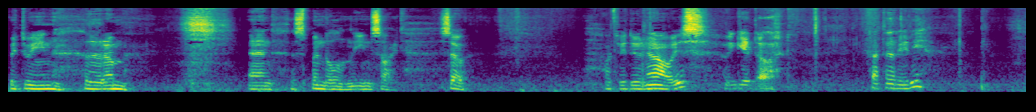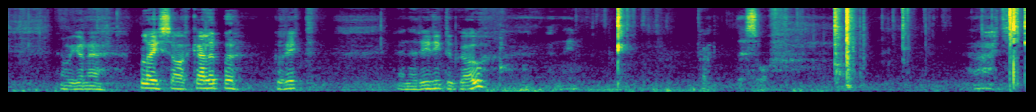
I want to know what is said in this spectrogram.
between the rim and the spindle on the inside. So what we do now is we get our cutter ready and we're gonna place our caliper correct and ready to go and then cut this off. Right.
